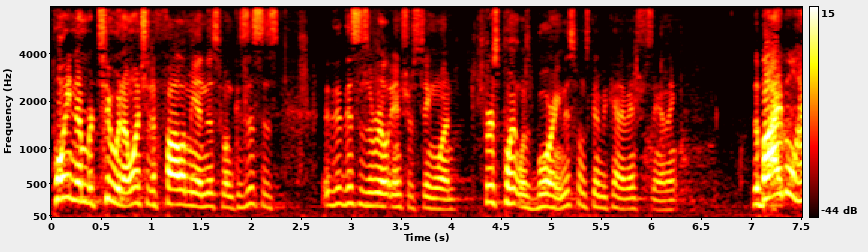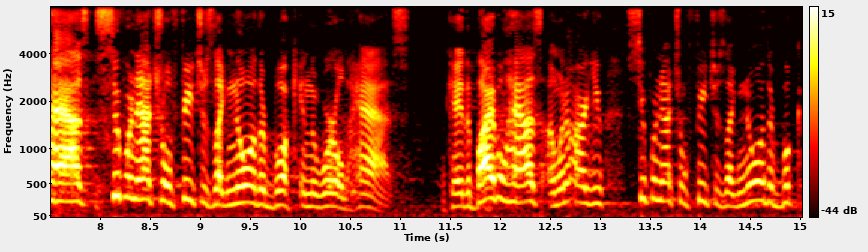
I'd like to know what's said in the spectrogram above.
Point number two, and I want you to follow me on this one because this is, this is a real interesting one. First point was boring. This one's going to be kind of interesting, I think. The Bible has supernatural features like no other book in the world has. Okay, the Bible has, I'm going to argue, supernatural features like no other book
